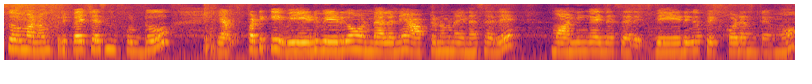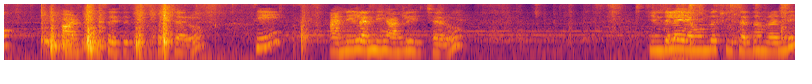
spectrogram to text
సో మనం ప్రిపేర్ చేసిన ఫుడ్ ఎప్పటికీ వేడి వేడిగా ఉండాలని ఆఫ్టర్నూన్ అయినా సరే మార్నింగ్ అయినా సరే వేడిగా పెట్టుకోవడానికేమో హాట్ బాక్స్ అయితే తీసుకొచ్చారు. అన్నిలన్నీ వాళ్ళు ఇచ్చారు. ఇందులో ఏముందో చూసేద్దాం రండి.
